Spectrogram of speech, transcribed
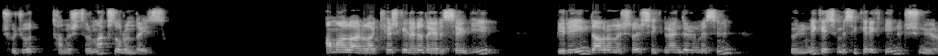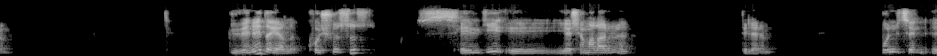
çocuğu tanıştırmak zorundayız. Amalarla, keşkelere dayalı sevgiyi bireyin davranışları şekillendirilmesinin önüne geçmesi gerektiğini düşünüyorum güvene dayalı, koşulsuz sevgi e, yaşamalarını dilerim. Bunun için e,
